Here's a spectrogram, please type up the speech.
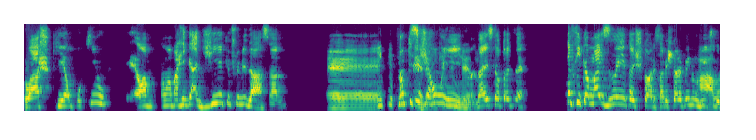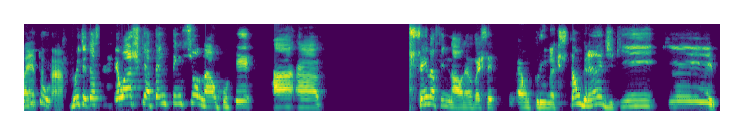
eu acho que é um pouquinho. É uma, é uma barrigadinha que o filme dá, sabe? É, não que seja ruim, não é isso que eu tô dizendo. Fica mais lenta a história, sabe? A história vem num Ah, ritmo lenta, muito, tá. muito intenso. Eu acho que é até intencional, porque a, a cena final, né, vai ser é um clímax tão grande que, que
